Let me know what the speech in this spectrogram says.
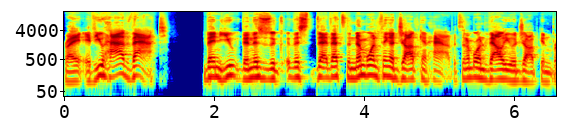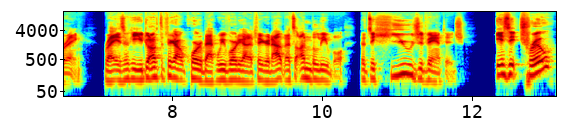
right? If you have that, then you then this is a this that that's the number one thing a job can have. It's the number one value a job can bring right? Is okay, you don't have to figure out quarterback. We've already got it figured out. That's unbelievable. That's a huge advantage. Is it true?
